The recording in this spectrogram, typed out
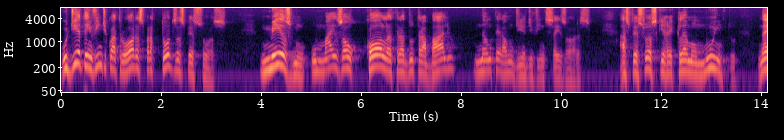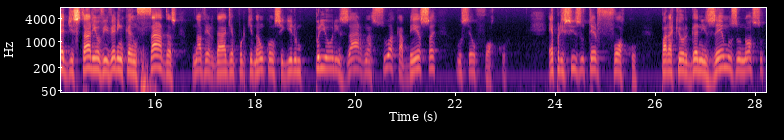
O dia tem 24 horas para todas as pessoas. Mesmo o mais alcoólatra do trabalho não terá um dia de 26 horas. As pessoas que reclamam muito né, de estarem ou viverem cansadas, na verdade é porque não conseguiram priorizar na sua cabeça o seu foco. É preciso ter foco para que organizemos o nosso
